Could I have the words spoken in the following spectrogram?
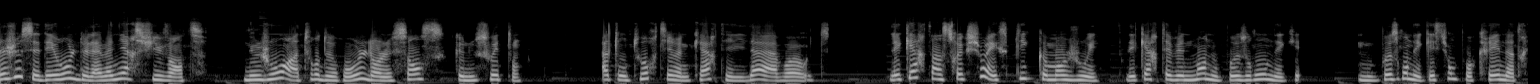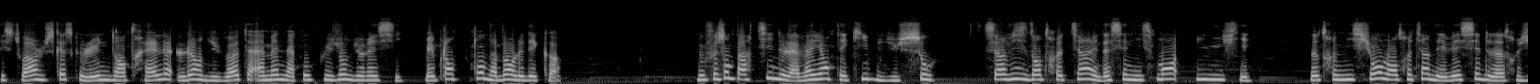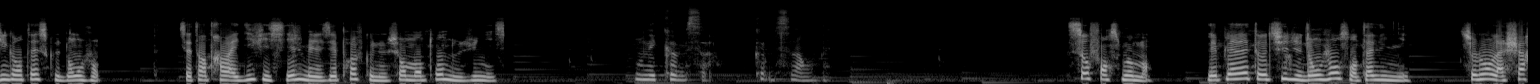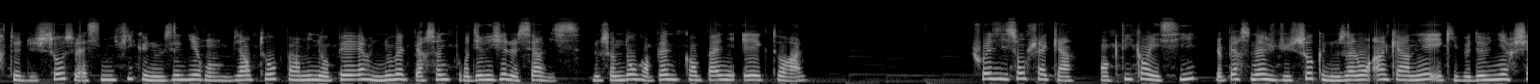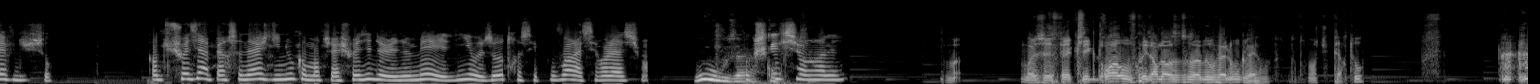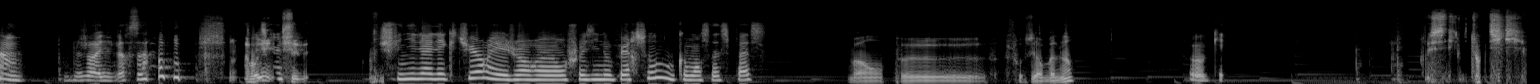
Le jeu se déroule de la manière suivante. Nous jouons un tour de rôle dans le sens que nous souhaitons. À ton tour, tire une carte et lis-la à voix haute. Les cartes instructions expliquent comment jouer. Les cartes événements nous poseront des, questions pour créer notre histoire jusqu'à ce que l'une d'entre elles, l'heure du vote, amène la conclusion du récit. Mais plantons d'abord le décor. Nous faisons partie de la vaillante équipe du SO, service d'entretien et d'assainissement unifié. Notre mission, l'entretien des WC de notre gigantesque donjon. C'est un travail difficile, mais les épreuves que nous surmontons nous unissent. On est comme ça. Comme ça, on est. Sauf en ce moment. Les planètes au-dessus du donjon sont alignées. Selon la charte du sceau, cela signifie que nous élirons bientôt parmi nos pairs une nouvelle personne pour diriger le service. Nous sommes donc en pleine campagne électorale. Choisissons chacun, en cliquant ici, le personnage du sceau que nous allons incarner et qui veut devenir chef du sceau. Quand tu choisis un personnage, dis-nous comment tu as choisi de le nommer et lis aux autres ses pouvoirs et ses relations. Ouh, ça Faut que je clique sur un lien. Moi, j'ai fait clic droit, ouvrir dans un nouvel onglet. hein, parce tu perds tout. J'aurais dû faire ça. Oui, c'est- Je finis la lecture et genre euh, on choisit nos persos ou comment ça se passe? Bah, on peut choisir maintenant. Ok. Mais c'est écrit tout petit.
